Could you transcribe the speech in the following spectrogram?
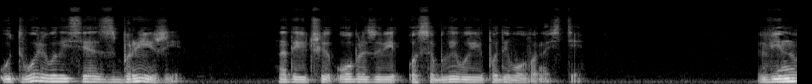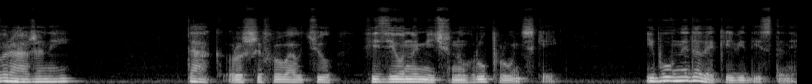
утворювалися збрижі, надаючи образові особливої подивованості. Він вражений. Так розшифрував цю фізіономічну гру Прунський і був недалекий від істини.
